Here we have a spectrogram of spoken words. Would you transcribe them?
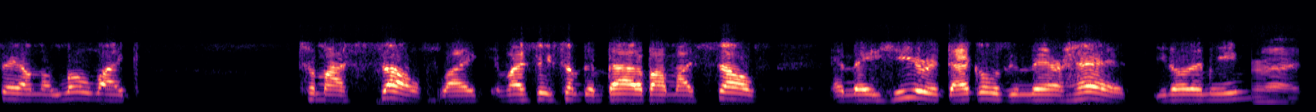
say on the low, like to myself. Like if I say something bad about myself and they hear it, that goes in their head. You know what I mean? Right.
